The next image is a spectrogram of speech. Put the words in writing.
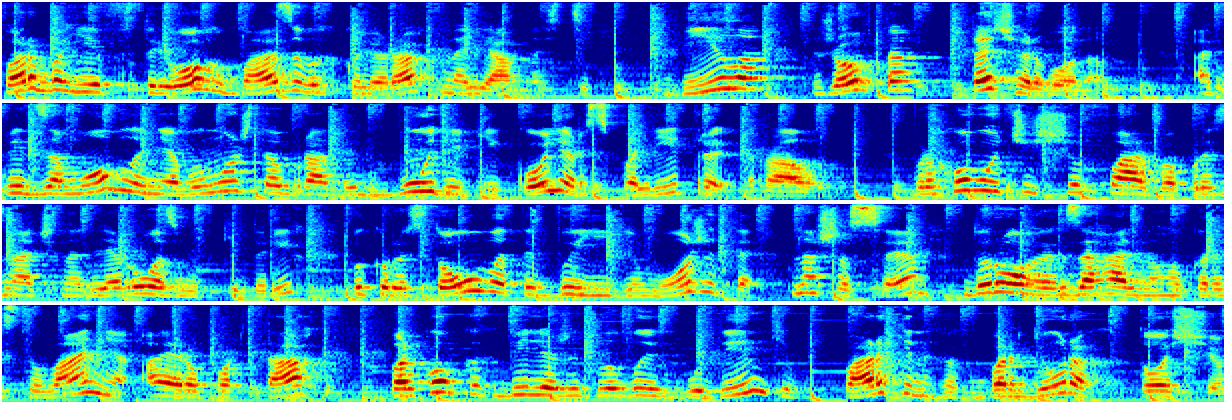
Фарба є в трьох базових кольорах наявності: біла, жовта та червона. А під замовлення ви можете обрати будь-який колір з палітри RAL. Враховуючи, що фарба призначена для розмітки доріг, використовувати ви її можете на шосе, дорогах загального користування, аеропортах, парковках біля житлових будинків, паркінгах, бордюрах тощо.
